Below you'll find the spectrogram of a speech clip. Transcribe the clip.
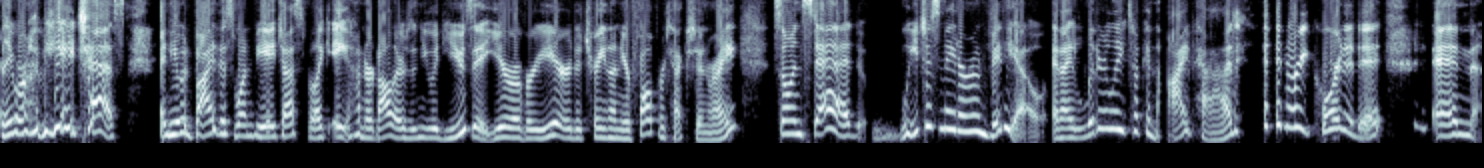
they were on VHS and you would buy this one VHS for like $800 and you would use it year over year to train on your fall protection, right? So instead, we just made our own video and I literally took an iPad and recorded it and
